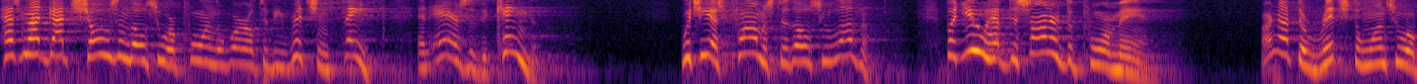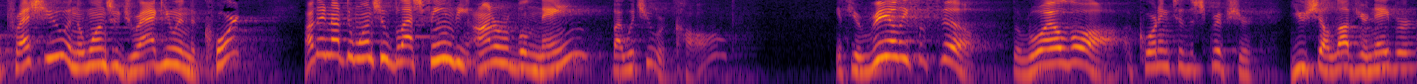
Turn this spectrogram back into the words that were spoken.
Has not God chosen those who are poor in the world to be rich in faith and heirs of the kingdom, which He has promised to those who love Him? But you have dishonored the poor man. Are not the rich the ones who oppress you and the ones who drag you into court? Are they not the ones who blaspheme the honorable name by which you were called? if you really fulfill the royal law according to the scripture, you shall love your neighbor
